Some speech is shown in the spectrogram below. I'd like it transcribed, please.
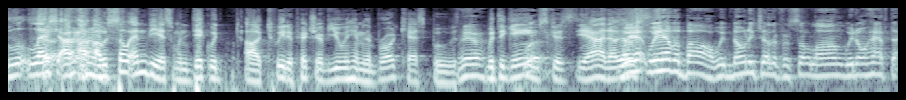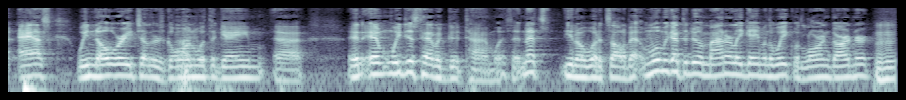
L- Last year, I, I, I was so envious when Dick would uh, tweet a picture of you and him in the broadcast booth Yeah. with the games because yeah, that, that we, was, ha- we have a ball. We've known each other for so long. We don't have to ask. We know where each other's going with the game, uh, and and we just have a good time with it. And that's you know what it's all about. And when we got to do a minor league game of the week with Lauren Gardner, Mm-hmm.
